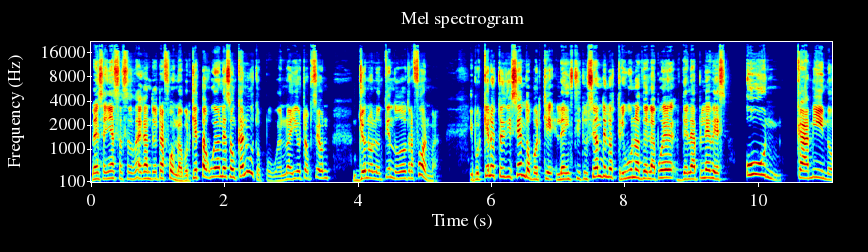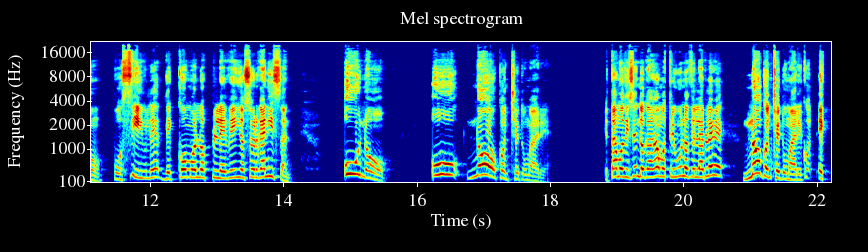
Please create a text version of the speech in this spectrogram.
la enseñanza se sacan de otra forma. Porque estas weones son canutos, pues, weón, no hay otra opción. Yo no lo entiendo de otra forma. ¿Y por qué lo estoy diciendo? Porque la institución de los tribunos de la, de la plebe es un camino posible de cómo los plebeyos se organizan. Uno. Uno, conchetumare. ¿Estamos diciendo que hagamos tribunos de la plebe? No, conchetumare. Co- ex-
